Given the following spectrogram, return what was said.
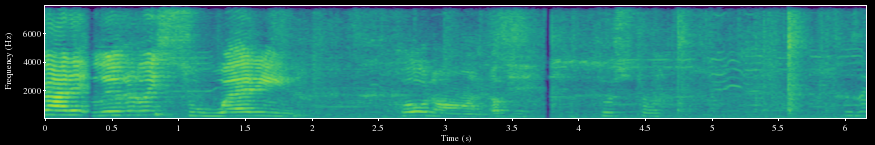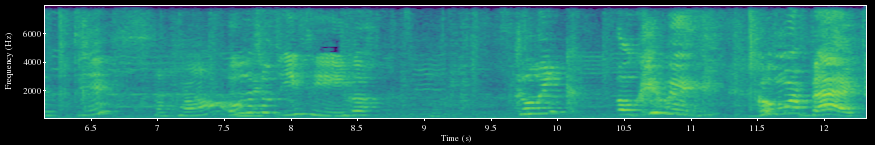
Got it. Literally sweating. Hold on. Okay. So it's like this. Uh huh. Oh, this was easy. Go. Okay, wait. Go more back.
